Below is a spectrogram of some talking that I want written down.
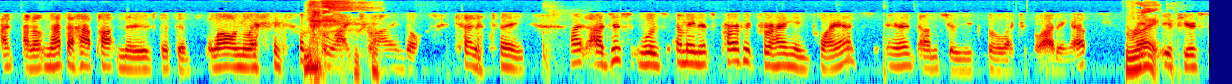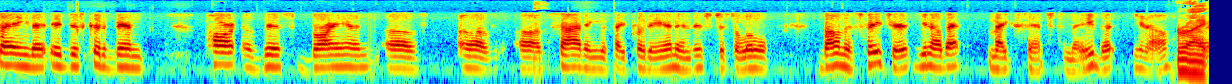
I, I don't not the hypotenuse, but the long leg of the right triangle kind of thing. I, I just was. I mean, it's perfect for hanging plants, and I'm sure you could put electric lighting up. Right. If, if you're saying that it just could have been part of this brand of of uh, siding that they put in, and it's just a little bonus feature, you know that makes sense to me. But you know, Right.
